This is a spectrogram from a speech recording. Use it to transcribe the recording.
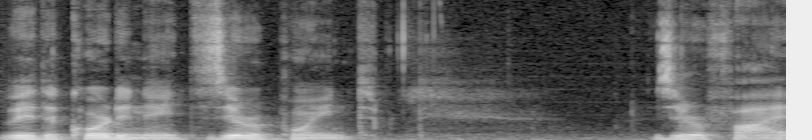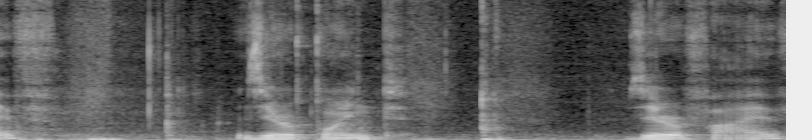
with the coordinate 0 0.05, 0 0.05,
